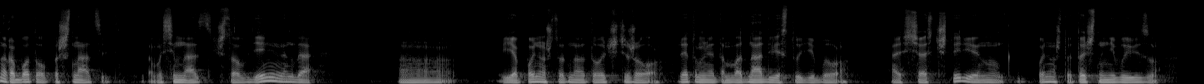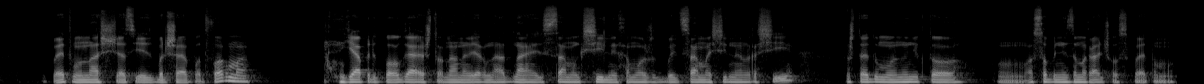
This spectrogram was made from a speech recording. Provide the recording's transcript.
ну, работал по 16, там, 18 часов в день иногда. А, И я понял, что ну, это очень тяжело. При этом у меня там одна-две студии было. А сейчас четыре, ну, понял, что я точно не вывезу. И поэтому у нас сейчас есть большая платформа. Я предполагаю, что она, наверное, одна из самых сильных, а может быть, самая сильная в России. Потому что я думаю, ну, никто особо не заморачивался, поэтому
